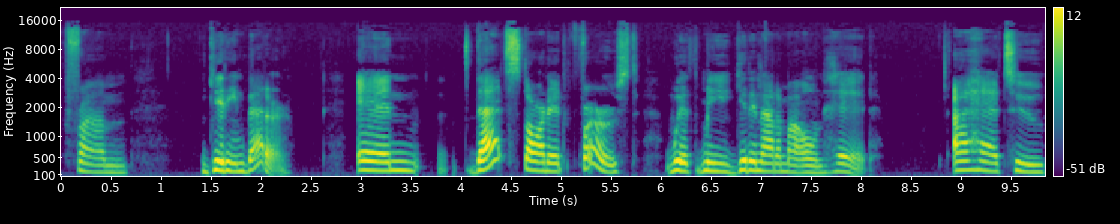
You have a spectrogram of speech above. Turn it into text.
from getting better. And that started first with me getting out of my own head. I had to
